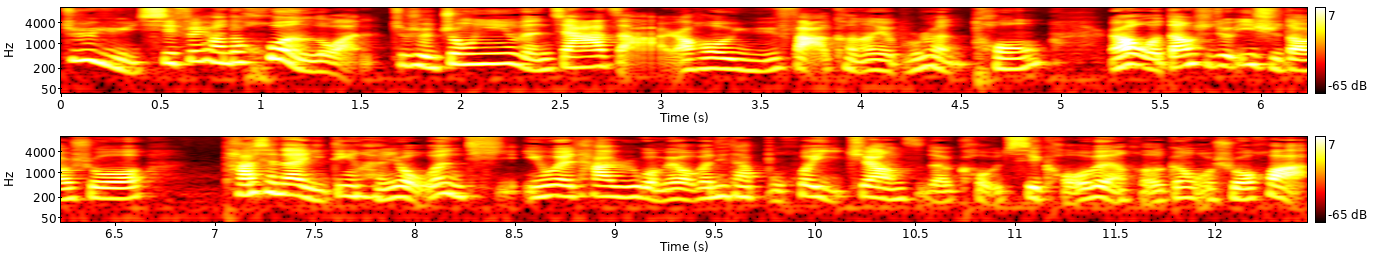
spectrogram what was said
就是语气非常的混乱，就是中英文夹杂，然后语法可能也不是很通。然后我当时就意识到说。他现在一定很有问题，因为他如果没有问题，他不会以这样子的口气、口吻和跟我说话，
